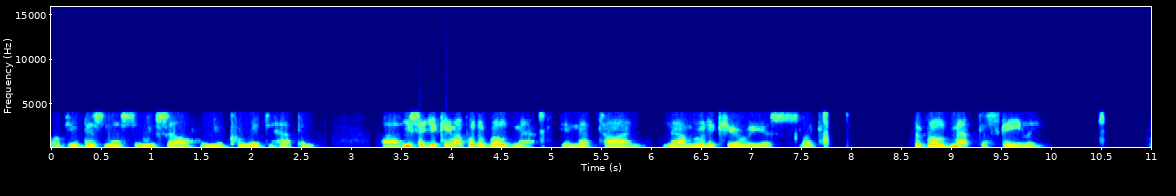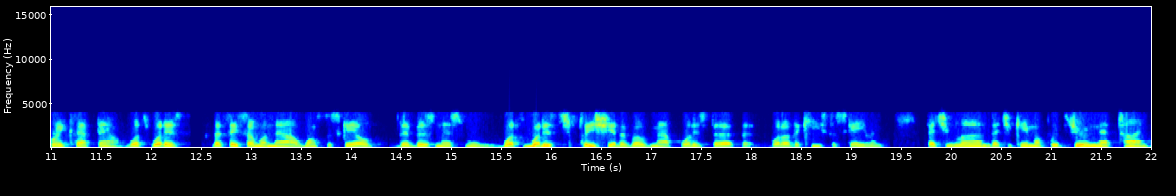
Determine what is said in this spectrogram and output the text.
of your business and yourself and your career to happen. Uh, you said you came up with a roadmap in that time. Now I'm really curious, like the roadmap for scaling. Break that down. What's what is? Let's say someone now wants to scale their business. What what is? Please share the roadmap. What is the, the what are the keys to scaling that you learned that you came up with during that time?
